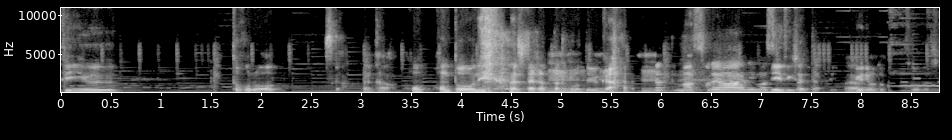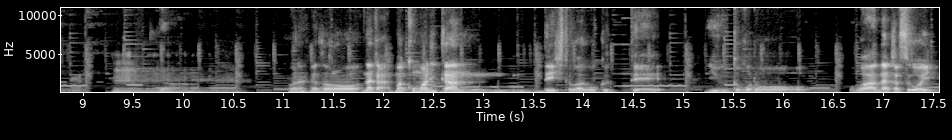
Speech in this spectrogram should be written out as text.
ていうところですか？なんかほ本当に話したかったところというか、まあそれはあります見えてきちゃった。給料とかそうだしね。うん。なんかそのなんかまあ困り感で人が動くっていうところはなんかすごい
